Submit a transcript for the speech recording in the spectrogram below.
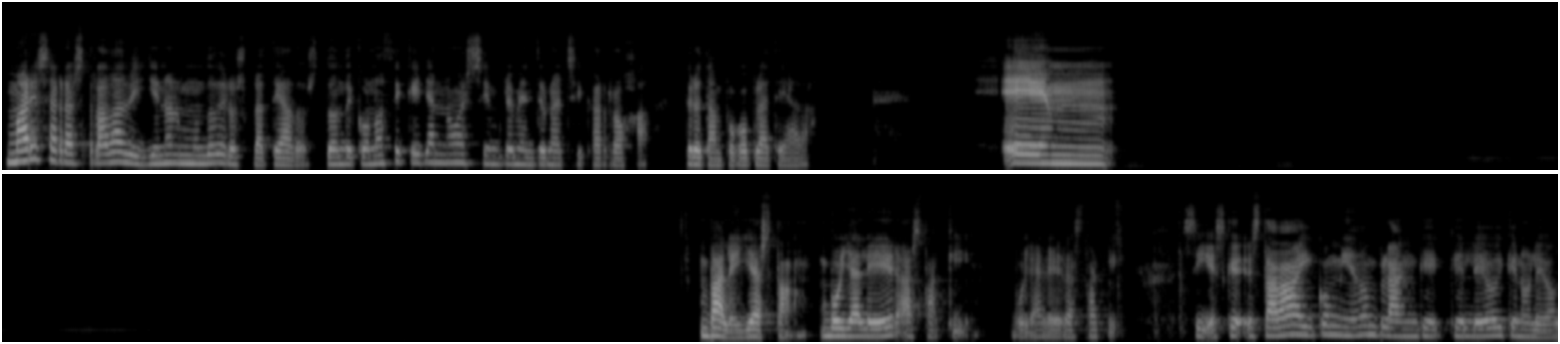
Mar es arrastrada de lleno al mundo de los plateados, donde conoce que ella no es simplemente una chica roja, pero tampoco plateada. Em, Vale, ya está. Voy a leer hasta aquí. Voy a leer hasta aquí. Sí, es que estaba ahí con miedo, en plan, que, que leo y que no leo.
